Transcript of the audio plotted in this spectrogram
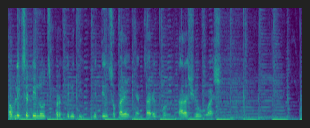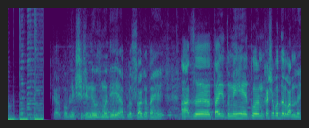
पब्लिक सिटी न्यूज प्रतिनिधी नितीन सुकाळे यांचा रिपोर्ट धाराशिव वाशी. नमस्कार पब्लिक सिटी न्यूजमध्ये आपलं स्वागत आहे. आज ताई तुम्ही हे तोरण कशाबद्दल बांधलंय?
